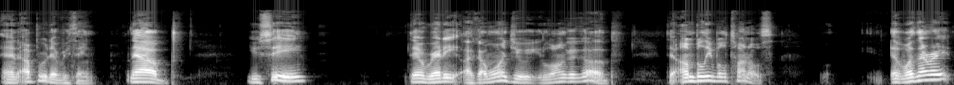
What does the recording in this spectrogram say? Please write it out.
and uproot everything. Now, you see, they're ready. Like I warned you long ago, they're unbelievable tunnels. It wasn't that right?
